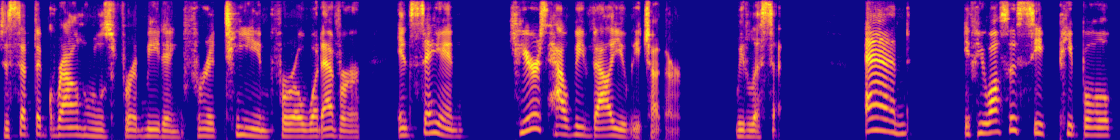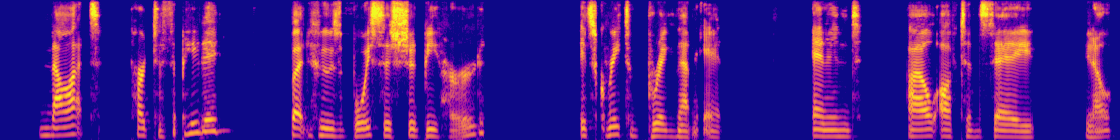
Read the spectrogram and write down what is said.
to set the ground rules for a meeting, for a team, for a whatever, in saying, here's how we value each other. We listen. And if you also see people not participating, but whose voices should be heard, it's great to bring them in. And I'll often say, you know,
